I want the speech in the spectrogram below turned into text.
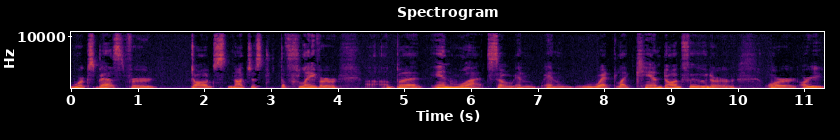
works best for dogs? Not just the flavor, uh, but in what? So, in in what like canned dog food or or are you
